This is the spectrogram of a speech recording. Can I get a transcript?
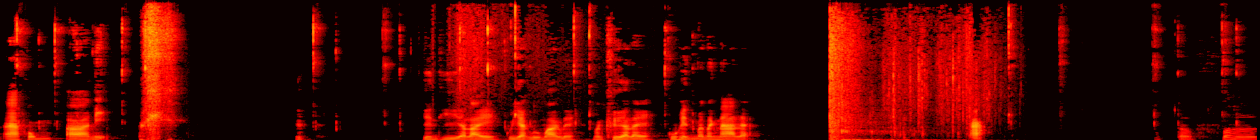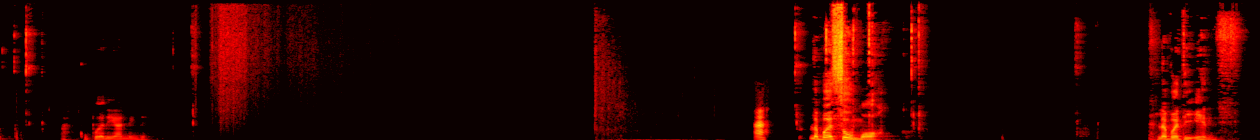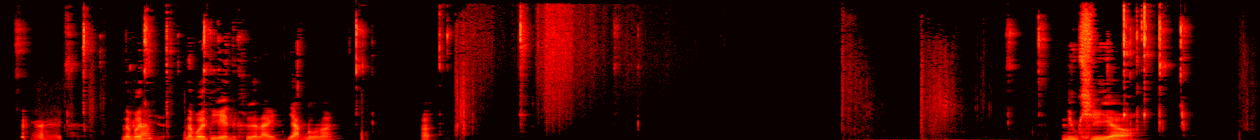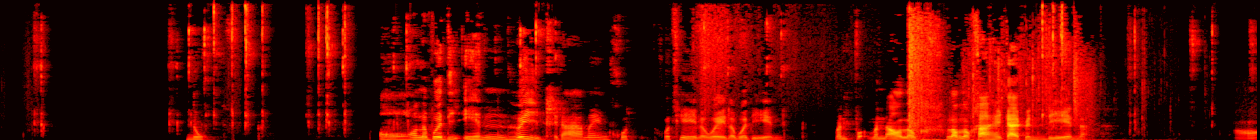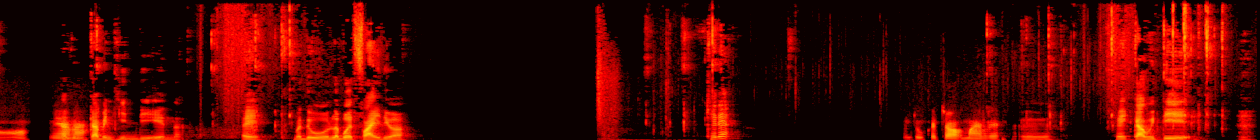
อะผม อ่านี่ TNT อะไร กูอยากรู้มากเลย มันคืออะไร กูเห็นมาตั้งนานแล้วอะ What the fuck อะกูเปิดอีกอันหนึ่งดิ ฮะ ระเบิดสุ่มเหรอระเบิดดีเอ็นเฮ้ยระเบิดครับระเบิดดีเอ็นคืออะไร อยากรู้หน่อยเอะนิวเคลียร์เหรอนุกอ๋อระเบิดดีเอ็นเฮ้ย ไอ้ด้าแม่งโคตรโคตรเท่แล้วเว้ยระเบิดดีเอ็นมันปมันเอารอบรอบรอบข้างให้กลายเป็นดีเอ็นอะอ๋อ เนี่กยลายเป็นนะกลายเป็นหินดีเอ็นอะเอ้ยมาดูระเบิดไฟดีกว่าแค่เนี้ยมันดูกระจอกมากเลย เออเฮ้ยกาวิตี้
